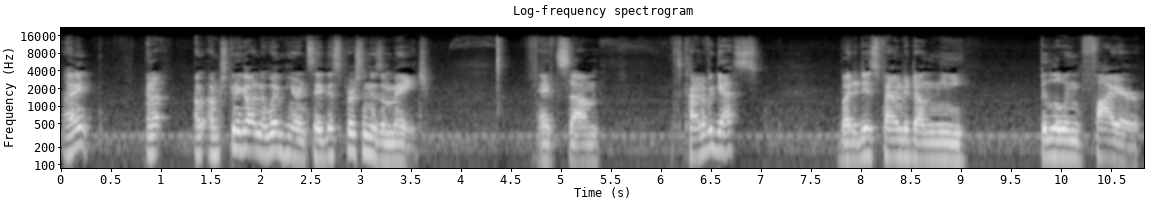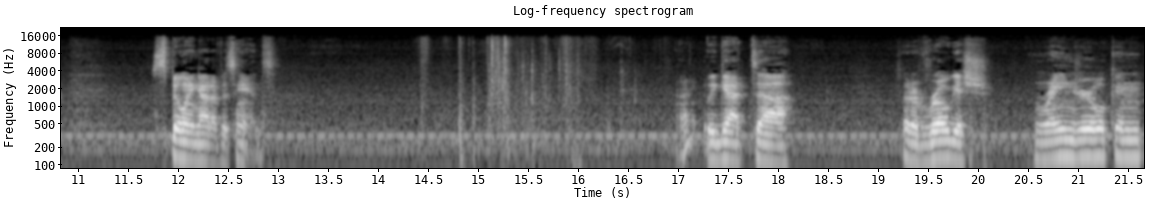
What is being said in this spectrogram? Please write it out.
I, and I, I'm just gonna go on a whim here and say this person is a mage. It's um, it's kind of a guess, but it is founded on the billowing fire spilling out of his hands. Alright, we got uh, sort of roguish ranger looking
